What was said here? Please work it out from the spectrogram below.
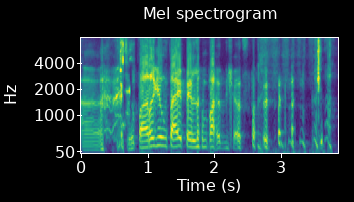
Ah, parang yung title ng podcast. tol.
